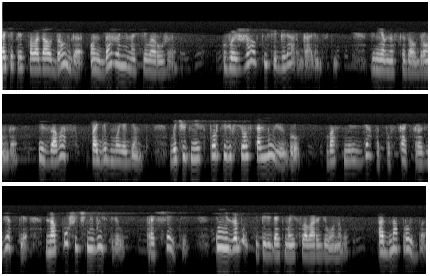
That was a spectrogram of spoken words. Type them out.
Как и предполагал Дронга, он даже не носил оружие. «Вы жалкий фигляр, Галинский», — гневно сказал Дронга. «Из-за вас погиб мой агент. Вы чуть не испортили всю остальную игру. Вас нельзя подпускать к разведке на пушечный выстрел. Прощайте. И не забудьте передать мои слова Родионову. Одна просьба.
